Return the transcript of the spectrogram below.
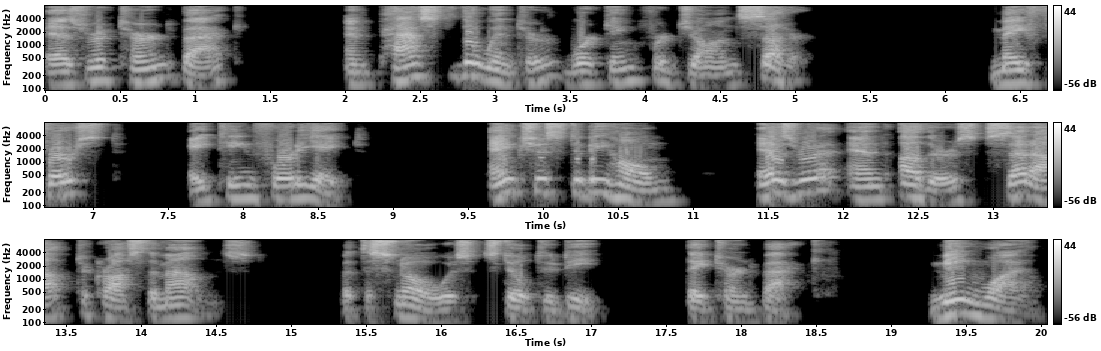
Ezra turned back and passed the winter working for John Sutter. May 1st, 1848. Anxious to be home, Ezra and others set out to cross the mountains, but the snow was still too deep. They turned back. Meanwhile,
